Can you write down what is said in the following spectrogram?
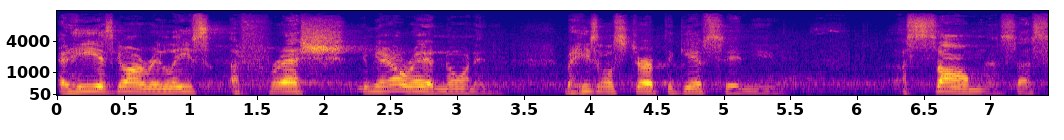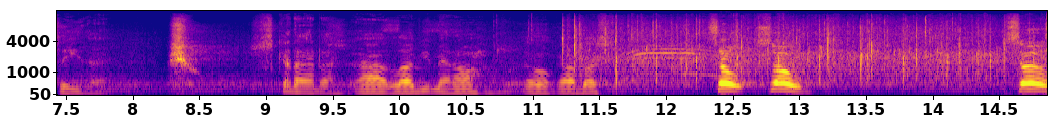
And He is going to release a fresh, I mean, you're already anointed, but He's going to stir up the gifts in you. A psalmist, I see that. Whew. I love you, man. Oh, God bless you. So, so, so,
